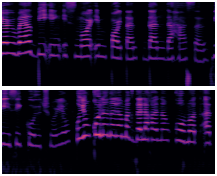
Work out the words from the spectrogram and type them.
Your well-being is more important than the hustle. Busy culture. Yung, yung kulang na lang magdala ka ng kumot at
